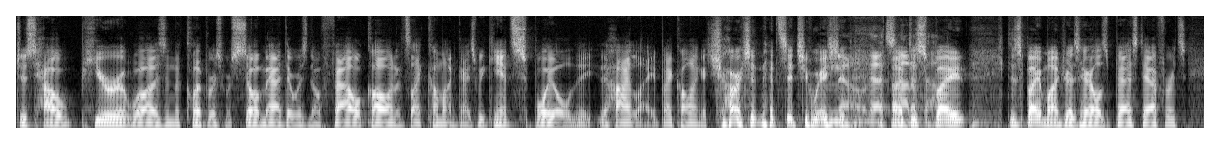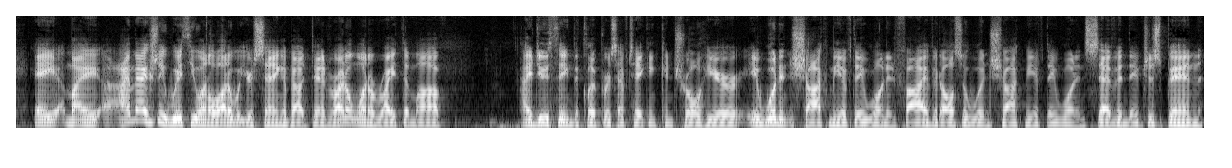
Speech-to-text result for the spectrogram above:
just how pure it was, and the Clippers were so mad there was no foul call, and it's like, come on, guys, we can't spoil the, the highlight by calling a charge in that situation. No, that's uh, despite despite Montrezl Harrell's best efforts. Hey, my I'm actually with you on a lot of what you're saying about Denver. I don't want to write them off. I do think the Clippers have taken control here. It wouldn't shock me if they won in five. It also wouldn't shock me if they won in seven. They've just been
